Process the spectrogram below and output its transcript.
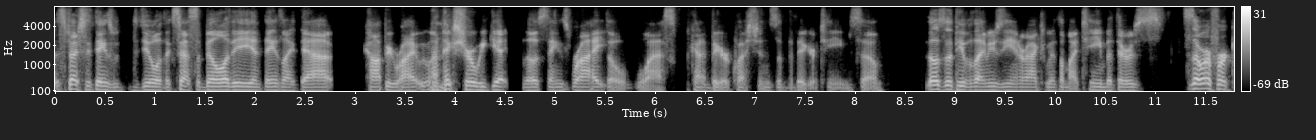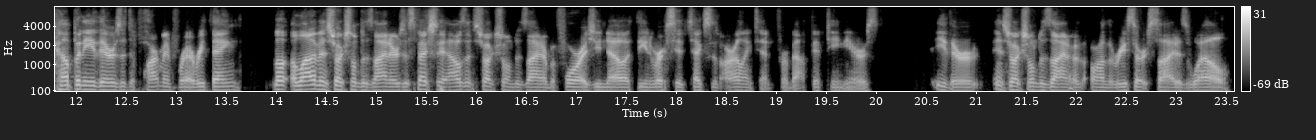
especially things to deal with accessibility and things like that, copyright, we want to make sure we get those things right. So we'll ask kind of bigger questions of the bigger team. So those are the people that I'm usually interacting with on my team. But there's since I work for a company, there's a department for everything. A lot of instructional designers, especially I was an instructional designer before, as you know, at the University of Texas at Arlington for about 15 years, either instructional design or, on the research side as well.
